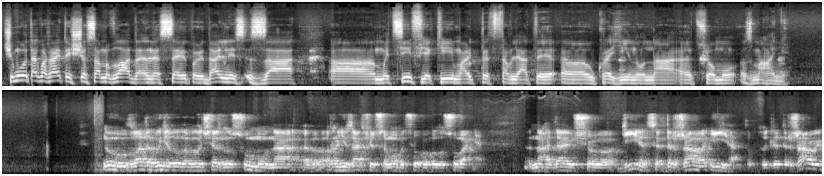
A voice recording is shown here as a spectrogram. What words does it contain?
Чому ви так вважаєте, що саме влада несе відповідальність за митців, які мають представляти е, Україну на е, цьому змаганні? Ну, влада виділила величезну суму на е, організацію самого цього голосування. Нагадаю, що дія це держава і я. Тобто для держави,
